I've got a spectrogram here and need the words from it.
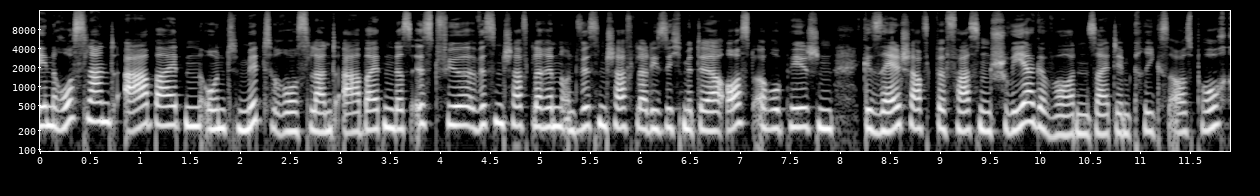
In Russland arbeiten und mit Russland arbeiten, das ist für Wissenschaftlerinnen und Wissenschaftler, die sich mit der osteuropäischen Gesellschaft befassen, schwer geworden seit dem Kriegsausbruch.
